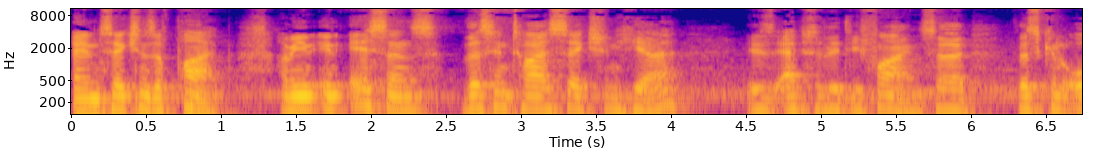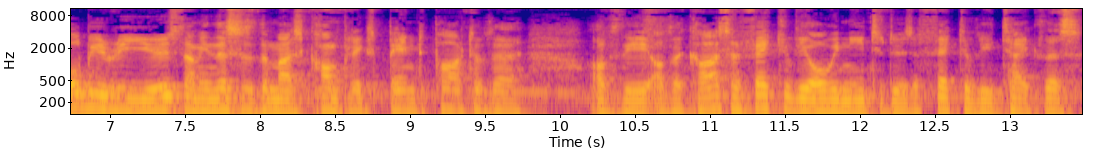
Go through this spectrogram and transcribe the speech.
and sections of pipe. I mean, in essence, this entire section here is absolutely fine. So this can all be reused. I mean, this is the most complex bent part of the of the of the car. So effectively, all we need to do is effectively take this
